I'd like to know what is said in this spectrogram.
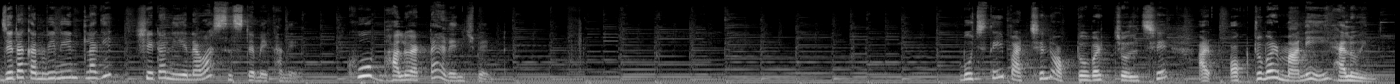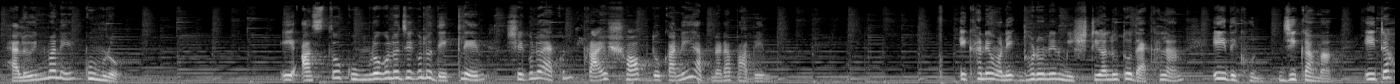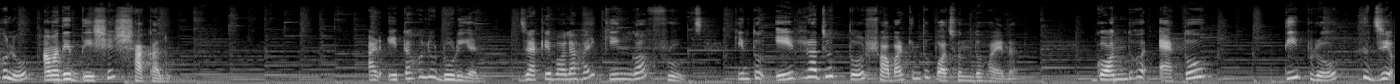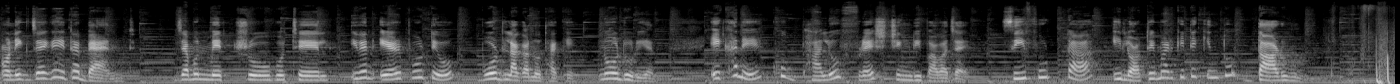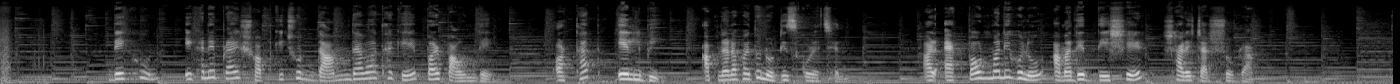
যেটা কনভিনিয়েন্ট লাগে, সেটা নিয়ে নেওয়ার সিস্টেম এখানে। খুব ভালো একটা অ্যারেঞ্জমেন্ট বুঝতেই পারছেন অক্টোবর চলছে, আর অক্টোবর মানেই হ্যালোইন। হ্যালোইন মানে কুমড়ো। এই আস্ত কুমড়োগুলো যেগুলো দেখলেন, সেগুলো এখন প্রায় সব দোকানেই আপনারা পাবেন। এখানে অনেক ধরনের মিষ্টি আলু তো দেখালাম। এই দেখুন জিকামা এটা হলো আমাদের দেশের শাকালু আর এটা হলো ডুরিয়ান, যাকে বলা হয় কিং অফ ফ্রুটস। কিন্তু এর রাজত্ব সবার কিন্তু পছন্দ হয় না। গন্ধ এত তীব্র যে অনেক জায়গায় এটা ব্যান্ড। যেমন মেট্রো, হোটেল, ইভেন এয়ারপোর্টেও বোর্ড লাগানো থাকে, নো ডুরিয়ান। এখানে খুব ভালো ফ্রেশ চিংড়ি পাওয়া যায়। সি ফুডটা এই লটে মার্কেটে কিন্তু দারুণ। দেখুন, এখানে প্রায় সব কিছুর দাম দেওয়া থাকে পার পাউন্ডে, অর্থাৎ এলবি। আপনারা হয়তো নোটিস করেছেন। আর এক পাউন্ড মানে হলো আমাদের দেশের সাড়ে চারশো গ্রাম।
